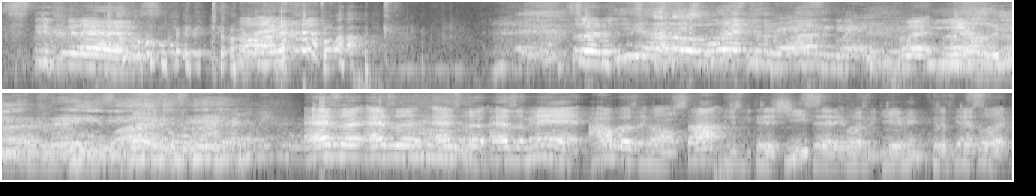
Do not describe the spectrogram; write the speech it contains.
Stupid ass. What Oh, Fuck. so the, Yo, what the fuck? but, but Crazy. As a as a as a as a man, I wasn't gonna stop just because she said it wasn't given. Because guess what?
